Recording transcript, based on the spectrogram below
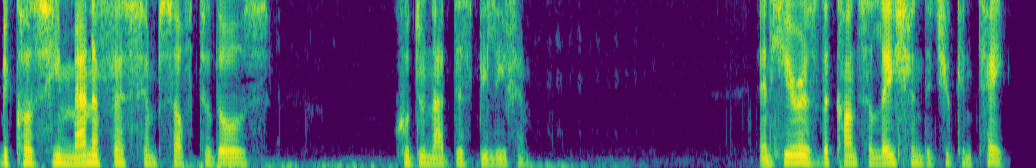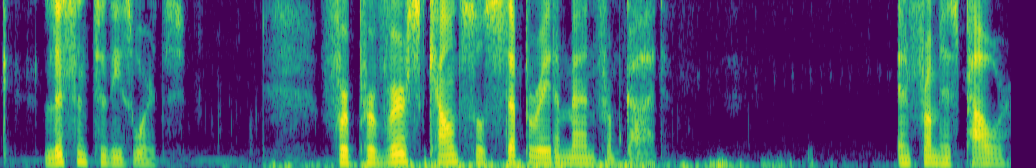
Because he manifests himself to those who do not disbelieve him. And here is the consolation that you can take. Listen to these words. For perverse counsels separate a man from God and from his power.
